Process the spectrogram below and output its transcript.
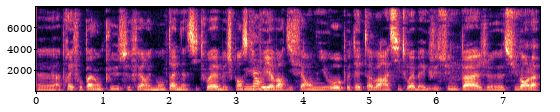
euh, après, il faut pas non plus se faire une montagne d'un site web. Je pense qu'il peut y avoir différents niveaux. Peut-être avoir un site web avec juste une page, euh, suivant la.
